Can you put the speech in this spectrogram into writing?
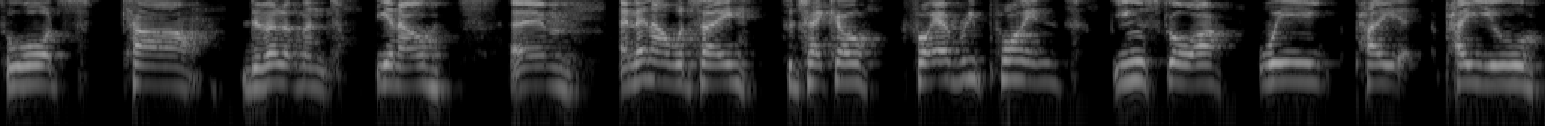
towards car development, you know. Um, and then I would say to Checo, for every point you score, we pay pay you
